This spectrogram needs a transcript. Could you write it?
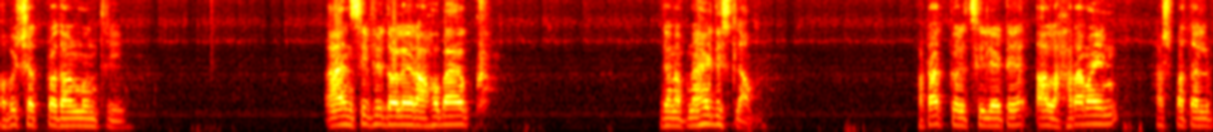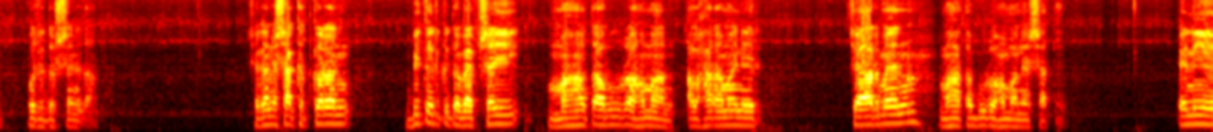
ভবিষ্যৎ প্রধানমন্ত্রী, আইএনসিপি দলের আহ্বায়ক, জনাব নাহিদ ইসলাম, হঠাৎ করে সিলেটে আল হারামাইন হাসপাতাল পরিদর্শনে যান। সেখানে সাক্ষাৎ করেন বিতর্কিত ব্যবসায়ী মাহাতাবুর রহমান আল হারামাইনের চেয়ারম্যান মাহাতাবুর রহমানের সাথে। এ নিয়ে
